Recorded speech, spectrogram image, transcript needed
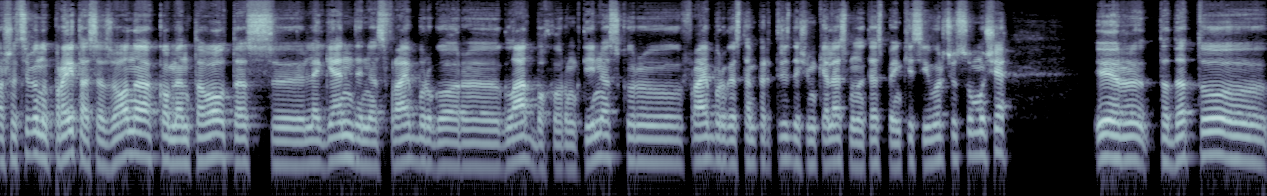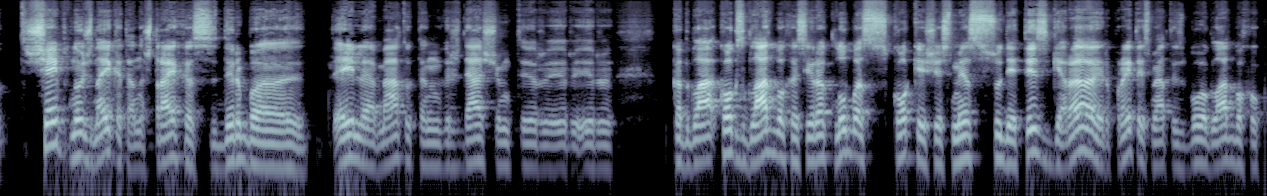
aš atsimenu praeitą sezoną, komentavau tas e, legendinės Freiburgo ar Gladbacho rungtynės, kur Freiburgas ten per 30 kelias minutės penkis įvarčius sumušė. Ir tada tu šiaip, nu, žinai, kad ten Štraikas dirba eilę metų, ten virš dešimt ir, ir, ir kad gla, koks Gladbachas yra klubas, kokia iš esmės sudėtis gera ir praeitais metais buvo Gladbacho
